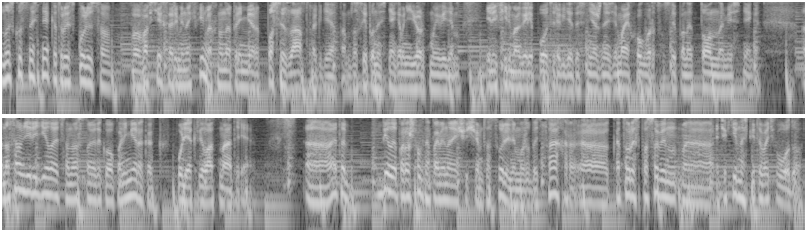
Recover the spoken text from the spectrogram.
Ну, искусственный снег, который используется во всех современных фильмах, ну, например, «Послезавтра», где там засыпанный снегом Нью-Йорк мы видим, или фильмы о Гарри Поттере, где это снежная зима, и Хогвартс усыпаны тоннами снега. А на самом деле делается на основе такого полимера, как полиакрилат натрия. А, Это белый порошок, напоминающий чем-то соль или, может быть, сахар, э, который способен э, эффективно впитывать воду.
